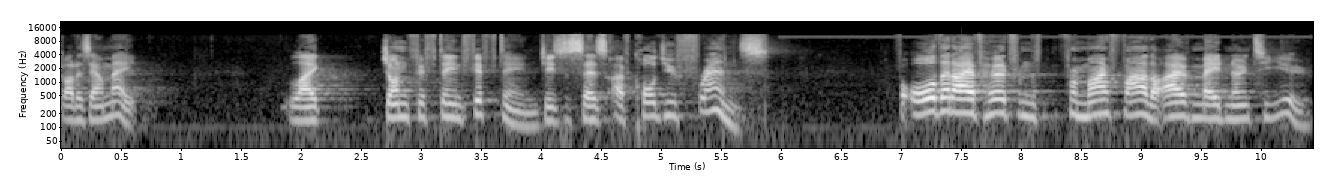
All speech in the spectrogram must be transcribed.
God as our mate. Like John 15 15, Jesus says, I've called you friends. For all that I have heard from, the, from my Father, I have made known to you.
